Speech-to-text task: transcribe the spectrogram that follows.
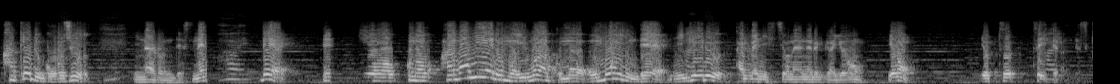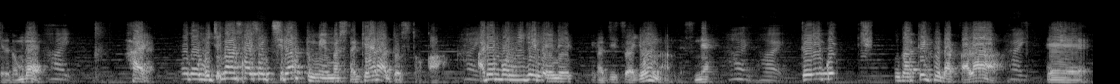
かける50になるんですね。はい。で、えっと、このハガネールもイワークも重いんで、逃げるために必要なエネルギーが4、4、4つついてるんですけれども、はい。はい。これも一番最初にちらっと見えましたギャラドスとか、はい。あれも逃げるエネルギーが実は4なんですね。はいはい。ということで、が手札から、はい。え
